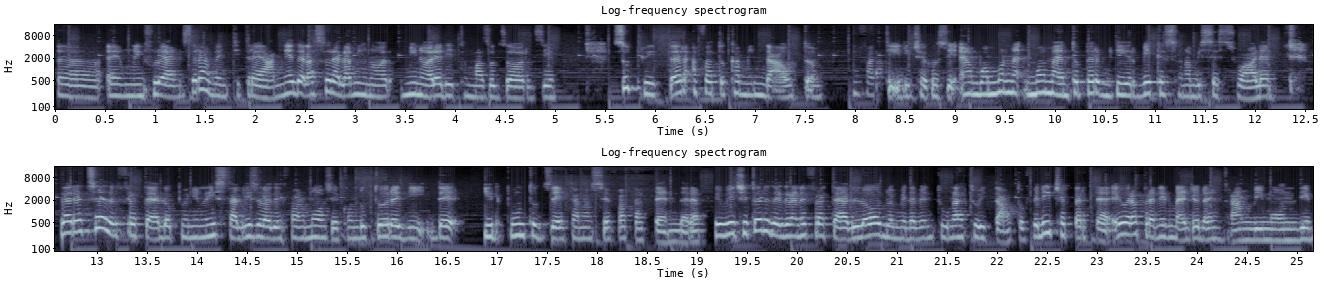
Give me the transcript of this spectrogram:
eh, è un influencer a 23 anni ed è la sorella minor- minore di Tommaso Zorzi. Su Twitter ha fatto coming out Infatti dice così, è un buon momento per dirvi che sono bisessuale. La reazione del fratello, opinionista all'Isola dei Famosi e conduttore di The il punto Z non si è fatto attendere. Il vincitore del Grande Fratello 2021 ha twittato Felice per te e ora prendi il meglio da entrambi i mondi.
